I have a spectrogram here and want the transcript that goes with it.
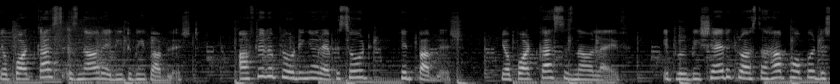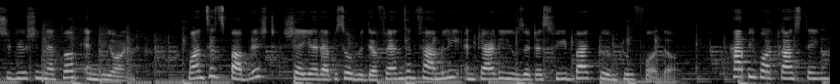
Your podcast is now ready to be published. After uploading your episode, hit publish. Your podcast is now live. It will be shared across the Hubhopper distribution network and beyond. Once it's published, share your episode with your friends and family and try to use it as feedback to improve further. Happy podcasting!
